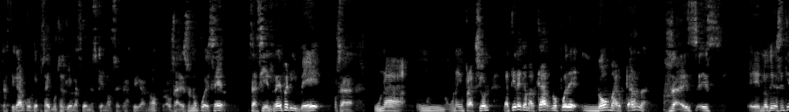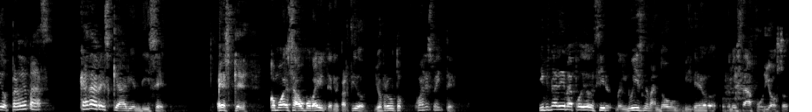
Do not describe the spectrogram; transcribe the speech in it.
castigar porque pues hay muchas violaciones que no se castigan, ¿no? O sea, eso no puede ser. O sea, si el referee ve, o sea, una, una infracción, la tiene que marcar, no puede no marcarla. O sea, es, eh, no tiene sentido. Pero además, cada vez que alguien dice, es que ¿Cómo esa hubo 20 en el partido? Yo pregunto, ¿cuál es 20? Y pues nadie me ha podido decir, Luis me mandó un video porque él estaba furioso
